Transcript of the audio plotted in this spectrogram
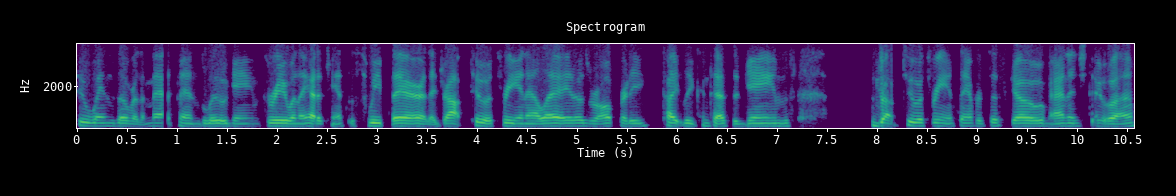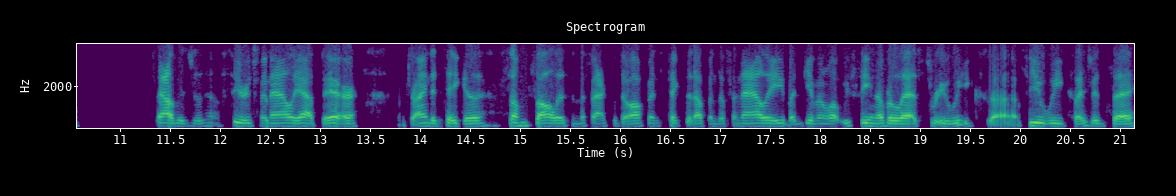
Two wins over the Met Pen Blue game three when they had a chance to sweep there. They dropped two or three in LA. Those were all pretty tightly contested games. Dropped two or three in San Francisco. Managed to uh, salvage a series finale out there. I'm trying to take a, some solace in the fact that the offense picked it up in the finale, but given what we've seen over the last three weeks, uh, a few weeks, I should say,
